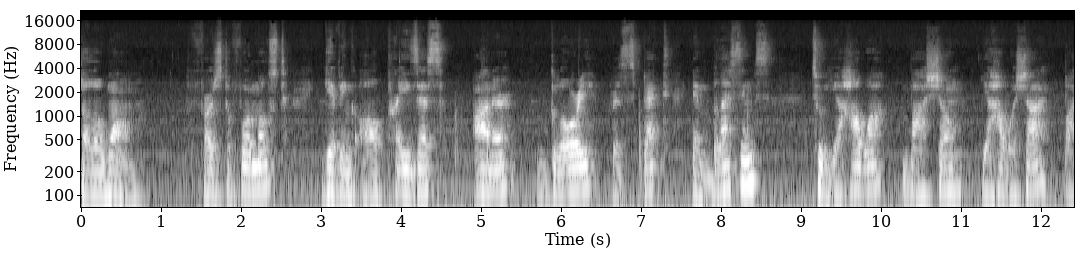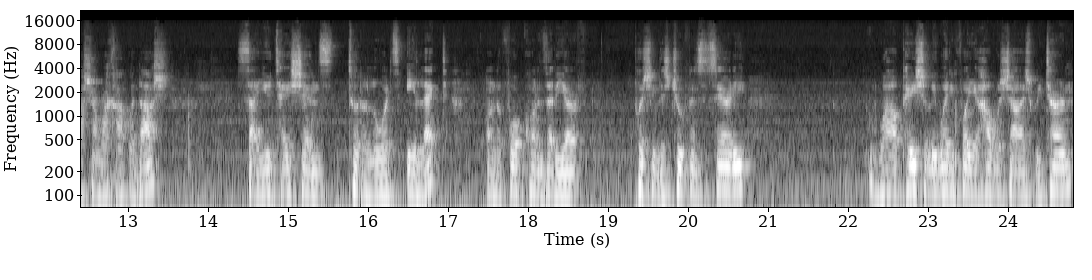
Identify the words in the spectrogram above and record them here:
Shalom. First and foremost, giving all praises, honor, glory, respect, and blessings to Yahawah, Bashem, Yahawashi, Bashem Rakakwadash. Salutations to the Lord's elect on the four corners of the earth, pushing this truth and sincerity while patiently waiting for Yahawashi's return.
